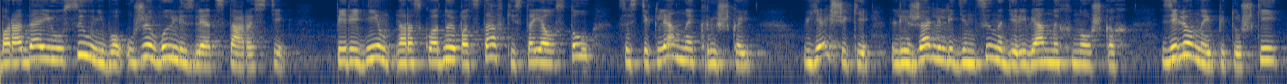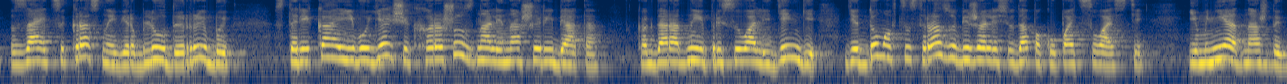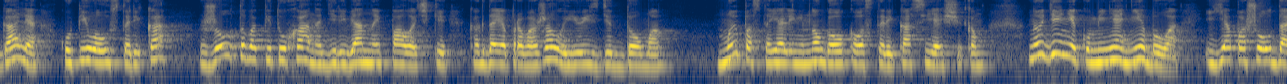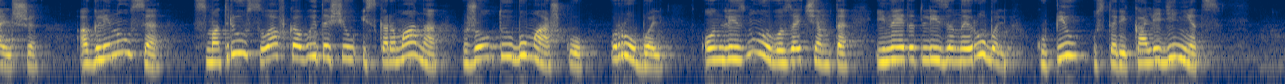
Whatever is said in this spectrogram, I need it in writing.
Борода и усы у него уже вылезли от старости. Перед ним на раскладной подставке стоял стол со стеклянной крышкой. В ящике лежали леденцы на деревянных ножках. Зеленые петушки, зайцы, красные верблюды, рыбы – Старика и его ящик хорошо знали наши ребята. Когда родные присылали деньги, детдомовцы сразу бежали сюда покупать сласти. И мне однажды Галя купила у старика желтого петуха на деревянной палочке, когда я провожал ее из детдома. Мы постояли немного около старика с ящиком, но денег у меня не было, и я пошел дальше. Оглянулся, смотрю, Славка вытащил из кармана желтую бумажку, рубль, он лизнул его зачем-то и на этот лизанный рубль купил у старика леденец.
